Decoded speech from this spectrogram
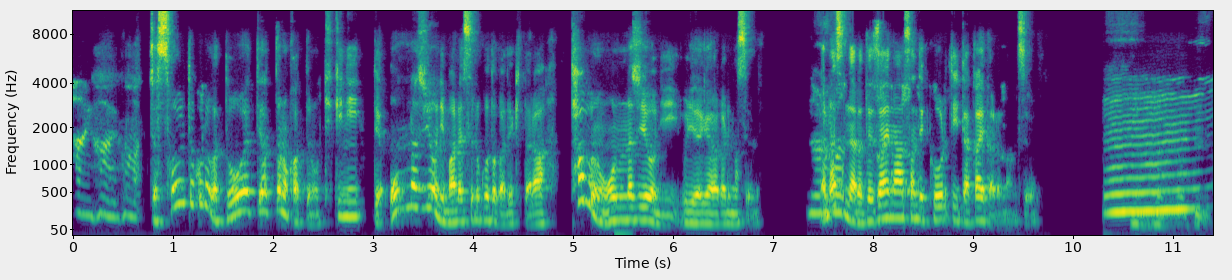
はいはいはい。じゃあそういうところがどうやってやったのかっていうのを聞きに行って、同じように真似することができたら、多分同じように売り上げが上がりますよね。な。なぜならデザイナーさんでクオリティ高いからなんですよ。うーん。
